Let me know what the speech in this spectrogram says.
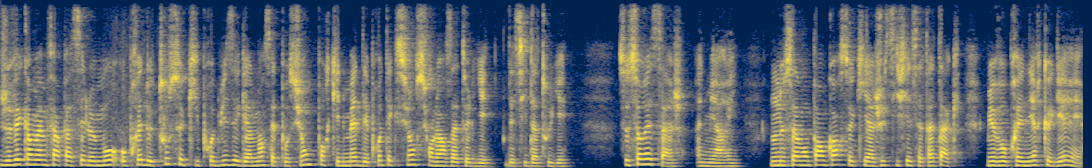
Je vais quand même faire passer le mot auprès de tous ceux qui produisent également cette potion pour qu'ils mettent des protections sur leurs ateliers, décida Touillet. Ce serait sage, admit Harry. Nous ne savons pas encore ce qui a justifié cette attaque. Mieux vaut prévenir que guérir.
